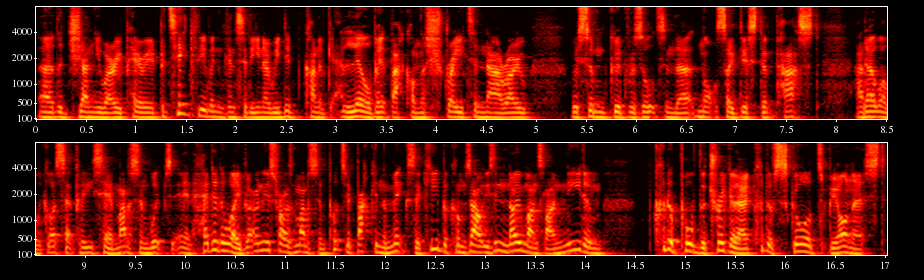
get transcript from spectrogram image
uh, the January period, particularly when you consider, you know, we did kind of get a little bit back on the straight and narrow with some good results in the not so distant past. And uh, well, we've got a set piece here. Maddison whips it in, headed away, but only as far as Maddison puts it back in the mixer. Keeper comes out. He's in no man's land. Nydam could have pulled the trigger there, could have scored, to be honest.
